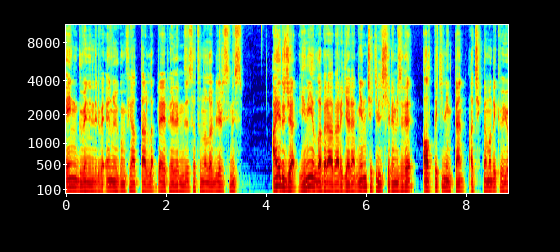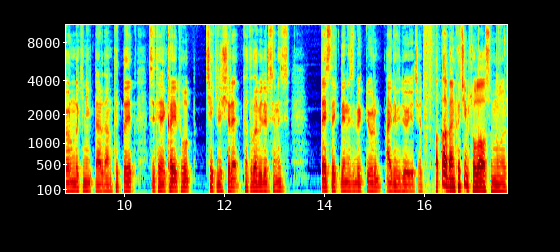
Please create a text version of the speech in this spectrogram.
en güvenilir ve en uygun fiyatlarla RP'lerinizi satın alabilirsiniz. Ayrıca yeni yılla beraber gelen yeni çekilişlerimizi de alttaki linkten, açıklamadaki ve yorumdaki linklerden tıklayıp siteye kayıt olup çekilişlere katılabilirsiniz. Desteklerinizi bekliyorum. Haydi videoya geçelim. Hatta ben kaçayım solo alsın bunları.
